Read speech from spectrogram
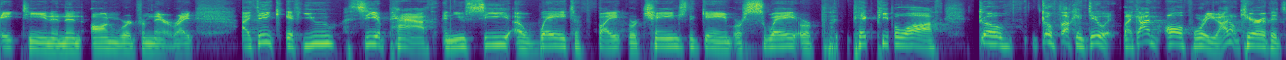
18 and then onward from there, right? I think if you see a path and you see a way to fight or change the game or sway or p- pick people off, go go fucking do it. Like I'm all for you. I don't care if it's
